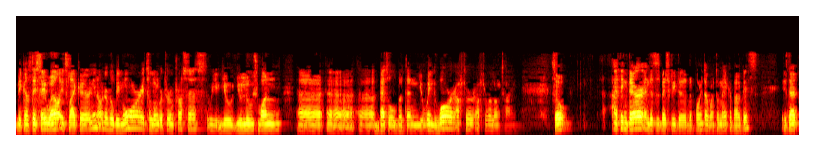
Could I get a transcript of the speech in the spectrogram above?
Because they say well it's like a, you know there will be more it's a longer term process we, you you lose one uh, battle, but then you win the war after after a long time. So I think there, and this is basically the, the point I want to make about this, is that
